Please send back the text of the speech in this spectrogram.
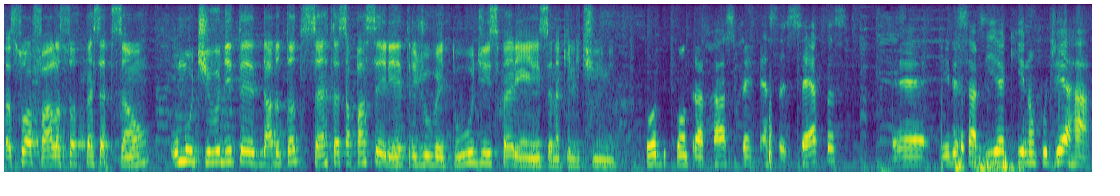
a sua fala, a sua percepção, o motivo de ter dado tanto certo essa parceria entre juventude e experiência naquele time. Soube contratar as peças certas. É, ele sabia que não podia errar,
